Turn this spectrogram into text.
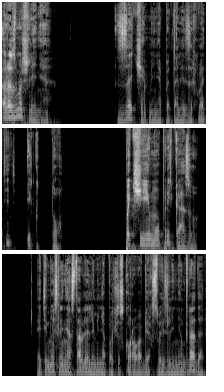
Размышления. Зачем меня пытались захватить и кто? По чьему приказу? Эти мысли не оставляли меня после скорого бегства из Ленинграда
